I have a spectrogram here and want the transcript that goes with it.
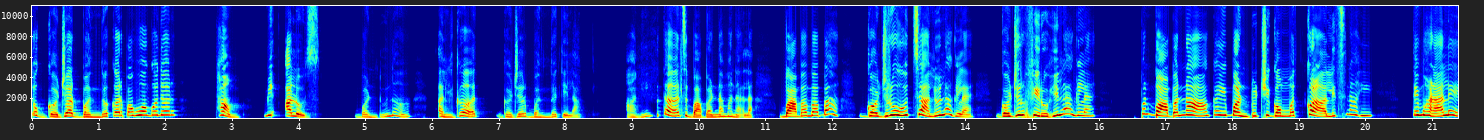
तो गजर बंद कर पाहू अगोदर. थांब मी आलोच. बंटूनं अलगत गजर बंद केला. आणि तच बाबांना म्हणाला बाबा बाबा गजरू चालू लागलाय. गजरू फिरूही लागलाय. पण बाबांना काही बंटूची गंमत कळालीच नाही. ते म्हणाले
